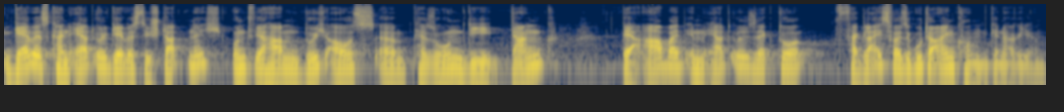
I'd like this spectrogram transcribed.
gäbe es kein Erdöl, gäbe es die Stadt nicht. Und wir haben durchaus ähm, Personen, die dank der Arbeit im Erdölsektor vergleichsweise gute Einkommen generieren.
